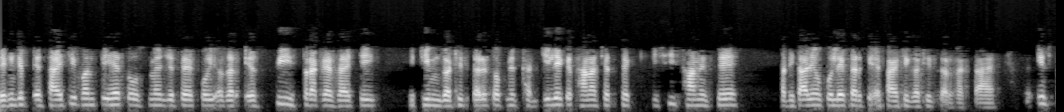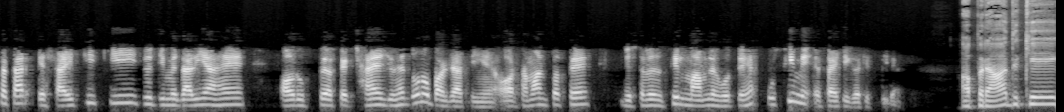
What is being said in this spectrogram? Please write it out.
लेकिन जब एसआईटी बनती है तो उसमें जैसे कोई अगर एसपी इस तरह का एसआईटी की टीम गठित करे तो अपने ज़िले के थाना क्षेत्र से किसी थाने से अधिकारियों को लेकर के एसआईटी गठित कर सकता है। तो इस प्रकार एसआईटी की जो जिम्मेदारियाँ हैं और उस पर अपेक्षाएँ जो है, दोनों बढ़ जाती हैं। और समान तौर पर जो संवेदनशील मामले होते हैं उसी में एसआईटी गठित की जाती है। अपराध के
